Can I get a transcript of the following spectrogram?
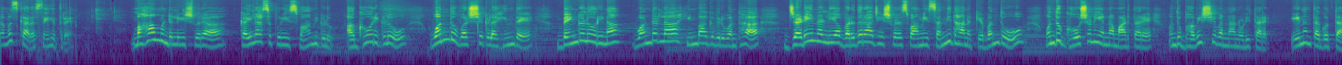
ನಮಸ್ಕಾರ ಸ್ನೇಹಿತರೆ. ಮಹಾಮಂಡಲೇಶ್ವರ ಕೈಲಾಸಪುರಿ ಸ್ವಾಮಿಗಳು, ಅಘೋರಿಗಳು ಒಂದು ವರ್ಷಗಳ ಹಿಂದೆ ಬೆಂಗಳೂರಿನ ವಂಡರ್ಲಾ ಹಿಂಭಾಗವಿರುವಂತಹ ಜಡೇನಳ್ಳಿಯ ವರದರಾಜೇಶ್ವರ ಸ್ವಾಮಿ ಸನ್ನಿಧಾನಕ್ಕೆ ಬಂದು ಒಂದು ಘೋಷಣೆಯನ್ನು ಮಾಡ್ತಾರೆ, ಒಂದು ಭವಿಷ್ಯವನ್ನು ನುಡಿತಾರೆ. ಏನಂತ ಗೊತ್ತಾ?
